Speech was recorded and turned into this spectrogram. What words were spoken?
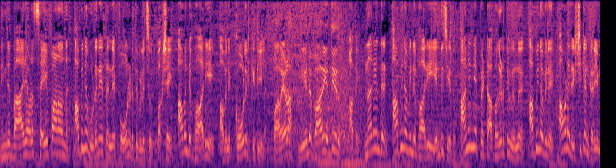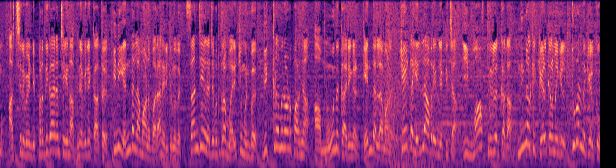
നിന്റെ ഭാര്യ അവിടെ സേഫ് ആണോ എന്ന് അഭിനവ് ഉടനെ തന്നെ ഫോൺ എടുത്ത് വിളിച്ചു. പക്ഷേ അവന്റെ ഭാര്യയെ അവന് കോളിൽ കിട്ടിയില്ല. പറയടാ നീ എന്റെ ഭാര്യ എന്ത് ചെയ്തു? അതെ നരേന്ദ്രൻ അഭിനവിന്റെ ഭാര്യയെ എന്ത് ചെയ്തു? അനന്യപ്പെട്ട അപകടത്തിൽ നിന്ന് അഭിനവിന് അവളെ രക്ഷിക്കാൻ കഴിയുമോ? അച്ഛനു വേണ്ടി പ്രതികാരം ചെയ്യുന്ന അഭിനവിനെ കാത്ത് ഇനി എന്തെല്ലാമാണ് വരാനിരിക്കുന്നത്? സഞ്ജയ് രജപുത്ര മരിക്കും മുൻപ് വിക്രമിനോട് പറഞ്ഞ ആ മൂന്ന് കാര്യങ്ങൾ എന്തെല്ലാമാണ്? കേട്ട എല്ലാവരെയും ഞെട്ടിച്ച ഈ മാസ് ത്രില്ലർ കഥ നിങ്ങൾക്ക് കേൾക്കണമെങ്കിൽ തുടർന്ന് കേൾക്കൂ.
